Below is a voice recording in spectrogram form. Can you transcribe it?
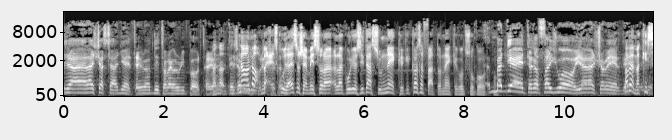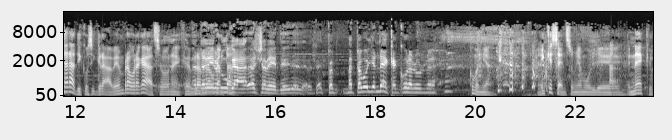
la- lascia stare, niente, non ho detto che non importa. Ma no- Te No, no, beh, scusa, adesso ci hai messo la, la curiosità su Neck. Che cosa ha fatto Neck col suo corpo? Ma niente, sono affari suoi, eh, lascia perdere. Vabbè, ma che sarà di così grave? È un bravo ragazzo, Neck. È un Ma bra- bravo davvero cantante. Luca, lascia perdere. Eh, Ma tua moglie Neck ancora non... Come mia? In che senso mia moglie? Neck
